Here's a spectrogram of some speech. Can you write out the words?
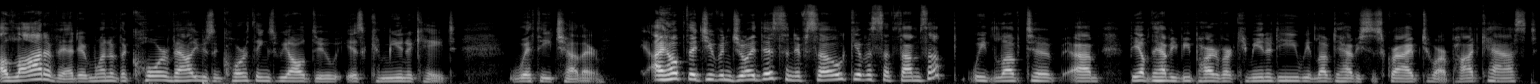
a lot of it, and one of the core values and core things we all do is communicate with each other. I hope that you've enjoyed this, and if so, give us a thumbs up. We'd love to um, be able to have you be part of our community. We'd love to have you subscribe to our podcast.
